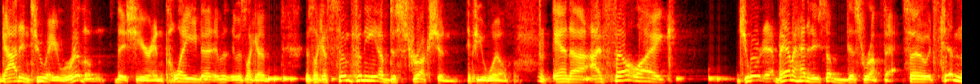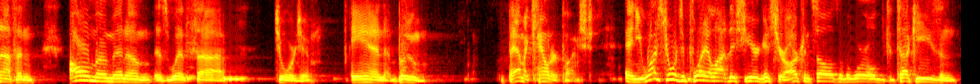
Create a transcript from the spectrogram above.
got into a rhythm this year and played. Uh, it, was, it, was, like a it was like a symphony of destruction, if you will. and uh, I felt like Georgia, Bama had to do something to disrupt that. So it's ten nothing. All momentum is with uh, Georgia, and boom, Bama counterpunched. And you watch Georgia play a lot this year against your Arkansas of the world, Kentuckies and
